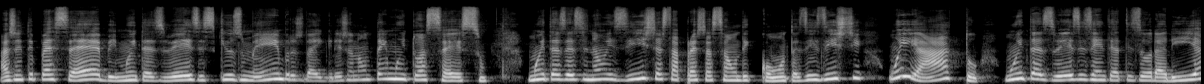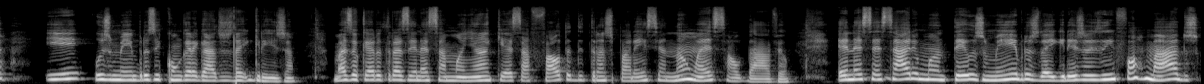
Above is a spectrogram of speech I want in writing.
A gente percebe muitas vezes que os membros da igreja não têm muito acesso. Muitas vezes não existe essa prestação de contas, existe um hiato, muitas vezes, entre a tesouraria e os membros e congregados da igreja. Mas eu quero trazer nessa manhã que essa falta de transparência não é saudável. É necessário manter os membros da igreja informados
